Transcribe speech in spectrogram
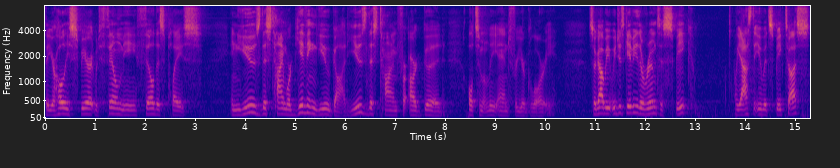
That your Holy Spirit would fill me, fill this place, and use this time we're giving you, God. Use this time for our good, ultimately, and for your glory. So, God, we, we just give you the room to speak. We ask that you would speak to us.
